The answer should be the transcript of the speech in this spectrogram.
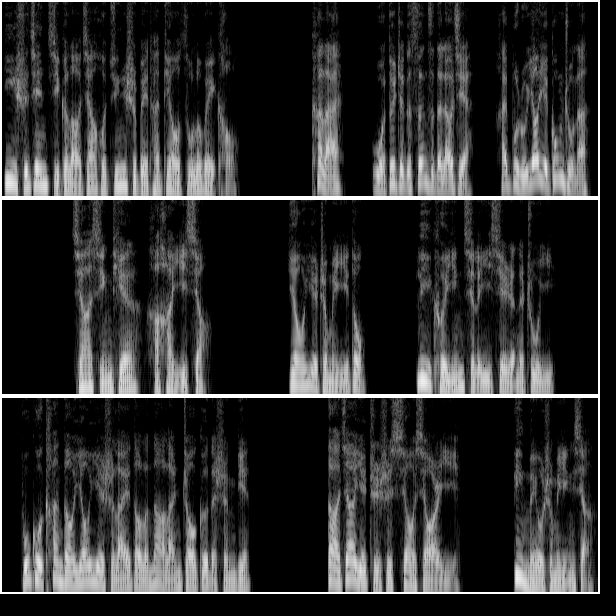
一时间几个老家伙均是被他吊足了胃口。看来我对这个孙子的了解还不如妖夜公主呢。嘉刑天哈哈一笑，妖夜这么一动，立刻引起了一些人的注意。不过看到妖夜是来到了纳兰朝歌的身边，大家也只是笑笑而已，并没有什么影响。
